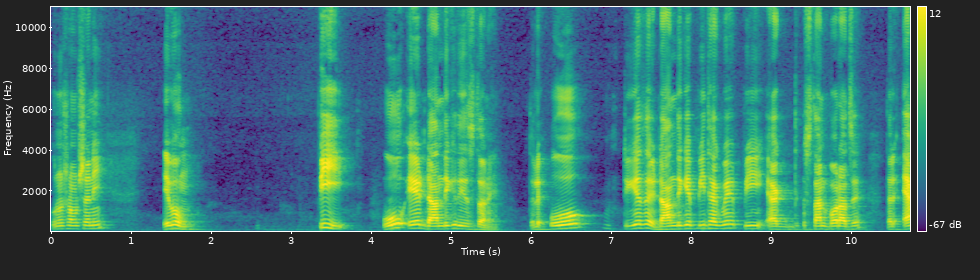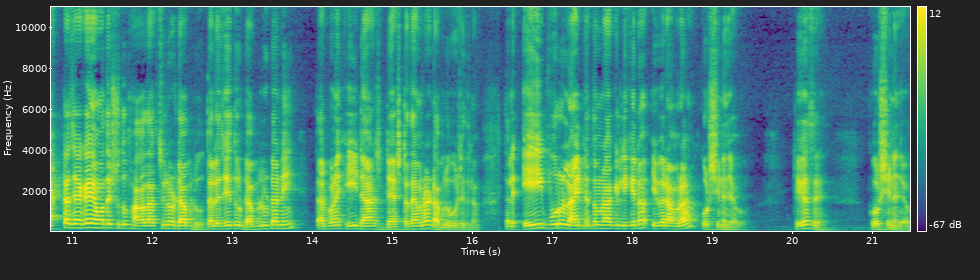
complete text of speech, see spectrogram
কোনো সমস্যা নেই। এবং পি ও এর ডান দিকে দ্বিতীয় স্থানে। তাহলে ও, ঠিক আছে, ডান দিকে পি থাকবে, পি এক স্থান পর আছে। তাহলে একটা জায়গায় আমাদের শুধু ফাঁকা থাকছিল ডাব্লু তাহলে যেহেতু ডাব্লুটা নেই, তারপরে এই ড্যাশ ড্যাশটাতে আমরা ডাব্লু বসে দিলাম। তাহলে এই পুরো লাইনটা তোমরা আগে লিখে নাও, এবার আমরা কোশ্চিনে যাব। ঠিক আছে? কোশ্চিনে যাব।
